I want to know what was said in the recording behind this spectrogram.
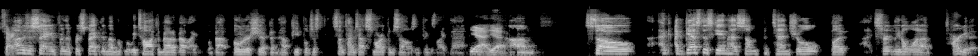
Sorry. I was just saying from the perspective of what we talked about about like about ownership and how people just sometimes outsmart themselves and things like that. Yeah, yeah. Um, so I, I guess this game has some potential, but I certainly don't want to target it.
